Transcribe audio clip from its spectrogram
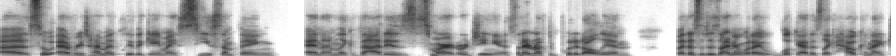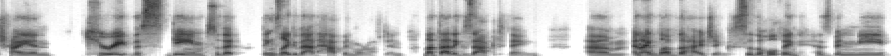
Uh, so every time I play the game, I see something and I'm like, that is smart or genius. And I don't have to put it all in. But as a designer, what I look at is like, how can I try and curate this game so that things like that happen more often? Not that exact thing. Um, and I love the hijinks. So the whole thing has been me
